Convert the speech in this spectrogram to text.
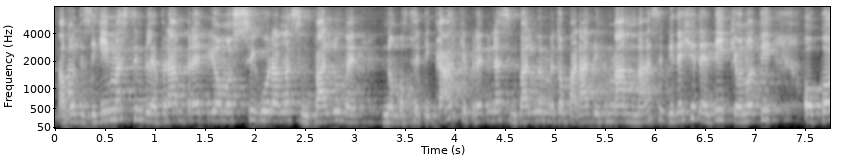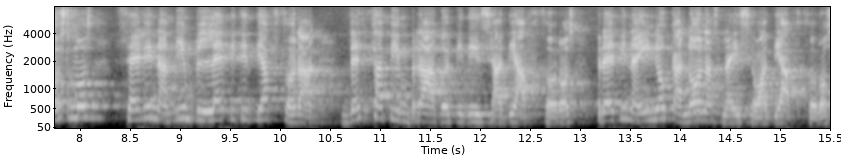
Από τη δική μας την πλευρά, πρέπει όμως σίγουρα να συμβάλλουμε νομοθετικά και πρέπει να συμβάλλουμε με το παράδειγμά μας, επειδή έχετε δίκιο ότι ο κόσμος θέλει να μην βλέπει τη διαφθορά. Δεν θα πει μπράβο επειδή είσαι αδιάφθορος. Πρέπει να είναι ο κανόνας να είσαι ο αδιάφθορος.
